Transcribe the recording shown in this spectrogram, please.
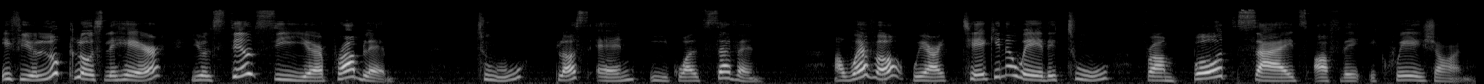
If you look closely here, you'll still see your problem. 2 plus n equals 7. However, we are taking away the 2 from both sides of the equation.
